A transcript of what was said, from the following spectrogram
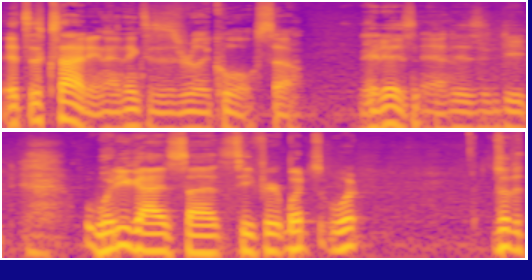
it's exciting. I think this is really cool. So It is. Yeah. It is indeed. What do you guys uh, see for what's what? So the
